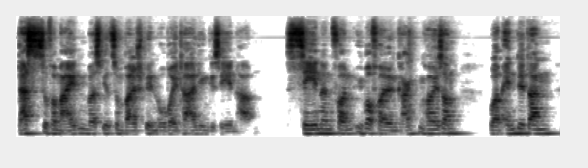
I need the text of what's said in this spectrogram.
das zu vermeiden, was wir zum Beispiel in Oberitalien gesehen haben. Szenen von übervollen Krankenhäusern, wo am Ende dann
